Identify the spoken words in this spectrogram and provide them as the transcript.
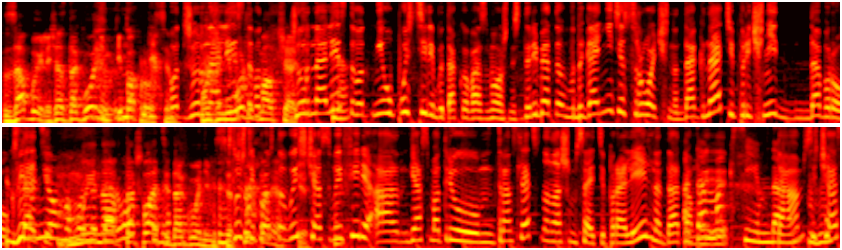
Забыли, сейчас догоним и попросим. Вот журналисты, может вот, журналисты вот не упустили бы такой возможности. Но, ребята, догоните срочно, догнать и причинить добро. Кстати, Вернем его Мы на на дорожку, автопате да. догонимся. Слушайте, в просто вы сейчас в эфире, а я смотрю трансляцию на нашем сайте параллельно, да, там, А там и- Максим, да. Там Мгм. сейчас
